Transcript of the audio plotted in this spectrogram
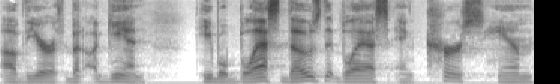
of the earth. But again, he will bless those that bless and curse him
